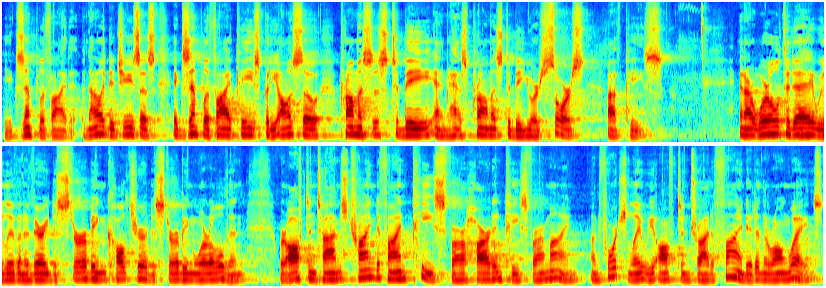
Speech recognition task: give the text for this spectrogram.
He exemplified it. But not only did Jesus exemplify peace, but he also promises to be and has promised to be your source of peace. In our world today, we live in a very disturbing culture, a disturbing world, and we're oftentimes trying to find peace for our heart and peace for our mind. Unfortunately, we often try to find it in the wrong ways.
